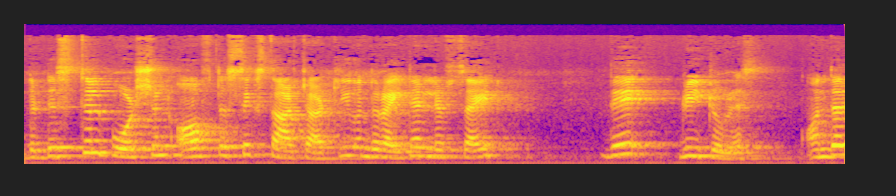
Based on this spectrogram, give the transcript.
the distal portion of the sixth arch artery on the right and left side, they retrogress. On the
